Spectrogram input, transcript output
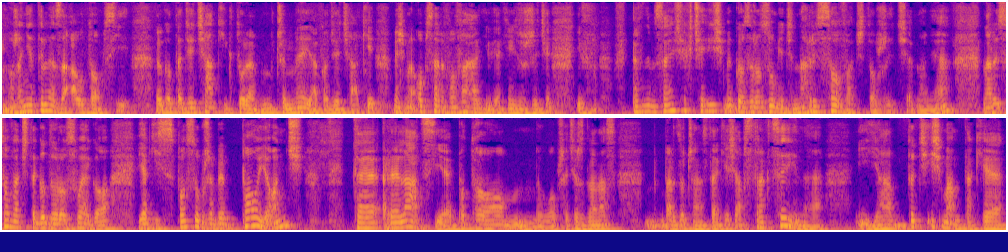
może nie tyle za autopsji, tylko te dzieciaki, które, czy my jako dzieciaki, myśmy obserwowali w jakimś życie i w, w, pewnym sensie chcieliśmy go zrozumieć, narysować to życie, no nie? Narysować tego dorosłego w jakiś sposób, żeby pojąć te relacje, bo to było przecież dla nas bardzo często jakieś abstrakcyjne. I ja do dziś mam takie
